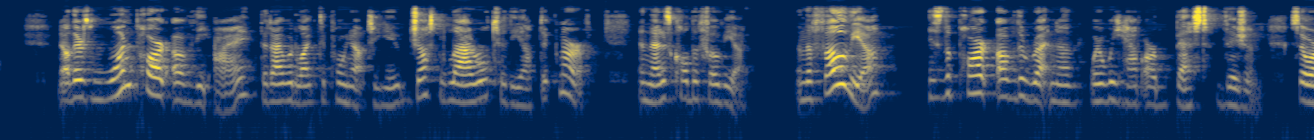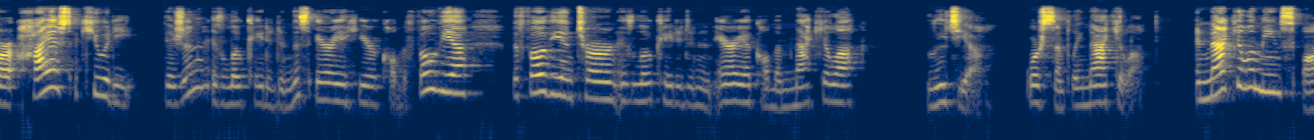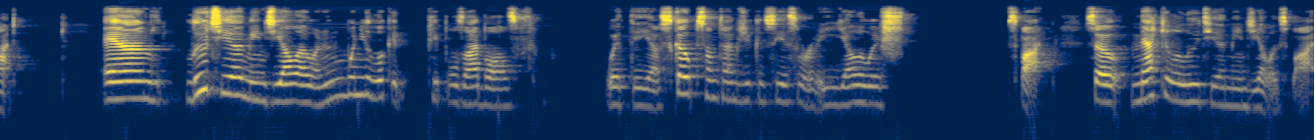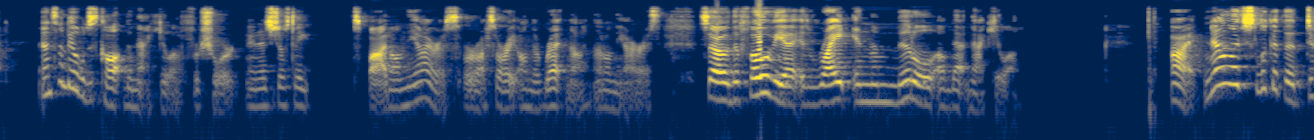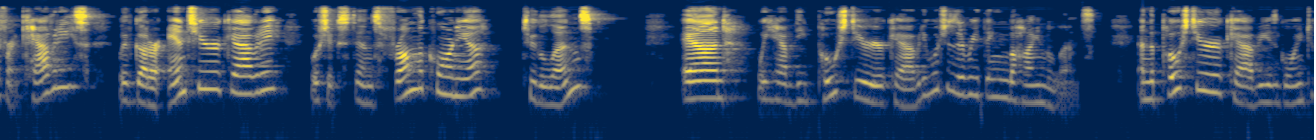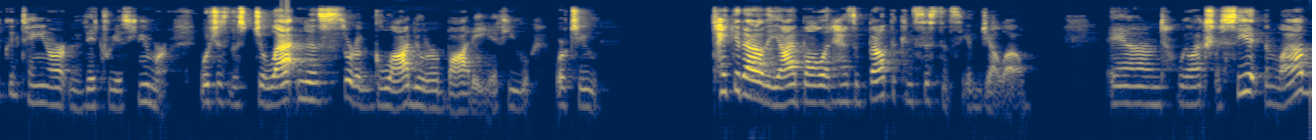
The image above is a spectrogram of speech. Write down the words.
Now there's one part of the eye that I would like to point out to you just lateral to the optic nerve, and that is called the fovea. And the fovea is the part of the retina where we have our best vision. So our highest acuity vision is located in this area here called the fovea. The fovea in turn is located in an area called the macula lutea, or simply macula. And macula means spot, and lutea means yellow. And when you look at people's eyeballs with the uh, scope, sometimes you can see a sort of a yellowish spot. So macula lutea means yellow spot. And some people just call it the macula for short. And it's just a spot on the iris, or uh, sorry, on the retina, not on the iris. So the fovea is right in the middle of that macula. All right, now let's look at the different cavities. We've got our anterior cavity, which extends from the cornea to the lens. And we have the posterior cavity, which is everything behind the lens. And the posterior cavity is going to contain our vitreous humor, which is this gelatinous sort of globular body. If you were to take it out of the eyeball, it has about the consistency of jello. And we'll actually see it in lab.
